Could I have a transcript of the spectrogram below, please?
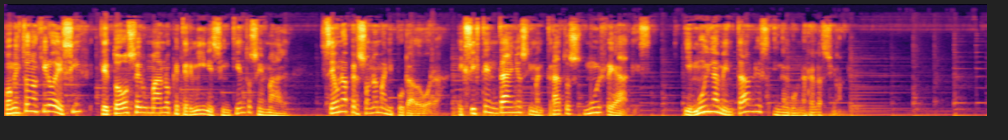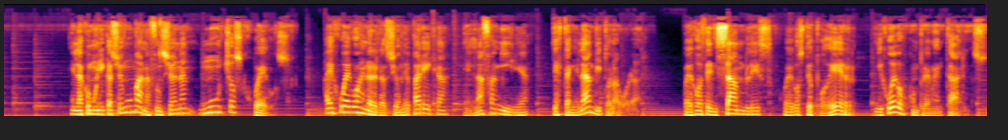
Con esto no quiero decir que todo ser humano que termine sintiéndose mal sea una persona manipuladora. Existen daños y maltratos muy reales y muy lamentables en algunas relaciones. En la comunicación humana funcionan muchos juegos. Hay juegos en la relación de pareja, en la familia y hasta en el ámbito laboral. Juegos de ensambles, juegos de poder y juegos complementarios.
